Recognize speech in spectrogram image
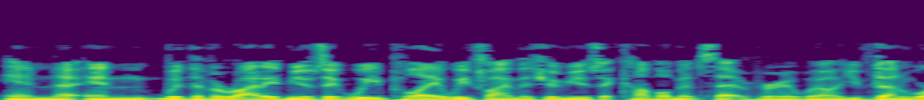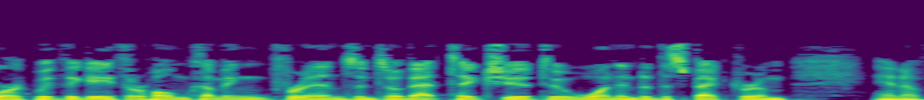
And uh, and with the variety of music we play, we find that your music complements that very well. You've done work with the Gaither Homecoming Friends, and so that takes you to one end of the spectrum. And of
